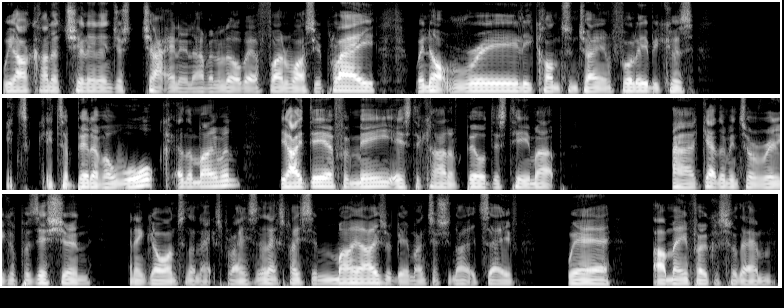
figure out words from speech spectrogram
We are kind of chilling and just chatting and having a little bit of fun whilst we play. We're not really concentrating fully because it's it's a bit of a walk at the moment the idea for me is to kind of build this team up, uh, get them into a really good position, and then go on to the next place. The next place, in my eyes, would be a Manchester United save, where our main focus for them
